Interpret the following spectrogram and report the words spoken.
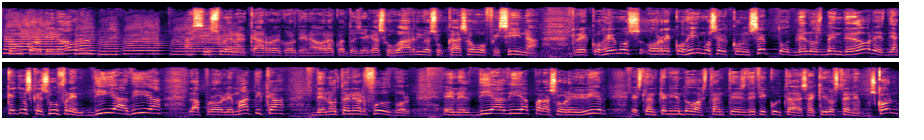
con coordinadora. Así suena el carro de coordinadora cuando llega a su barrio, a su casa u oficina. Recogemos o recogimos el concepto de los vendedores, de aquellos que sufren día a día la problemática de no tener fútbol. En el día a día para sobrevivir están teniendo bastantes dificultades. Aquí los tenemos con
